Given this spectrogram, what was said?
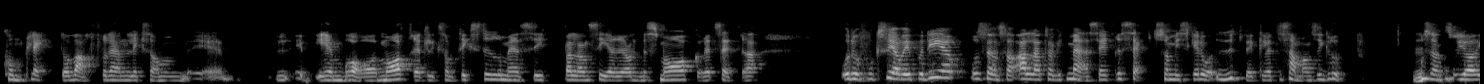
komplett och varför den liksom eh, är en bra maträtt, liksom texturmässigt balanserad med smaker etc. Och då fokuserar vi på det och sen så har alla tagit med sig ett recept som vi ska då utveckla tillsammans i grupp. Mm. Och sen så jag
